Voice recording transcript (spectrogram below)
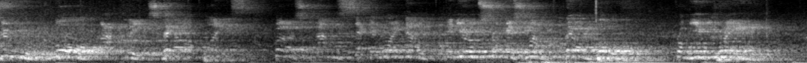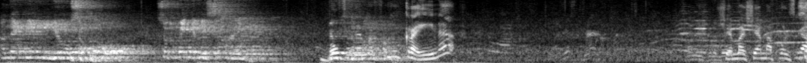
Two more athletes. They are placed first and second right now in Europe's strongest man. They are both from Ukraine, and they need your support so that we can decide. Both of them are from Ukraine. Siema, siema Polska.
